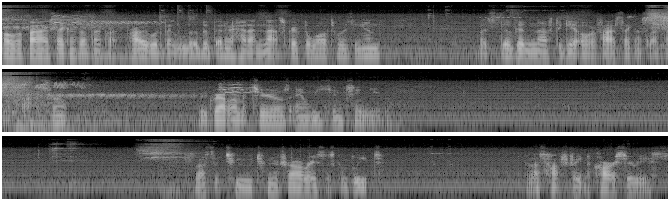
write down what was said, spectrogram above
Over five seconds, I think I probably would have been a little bit better had I not scraped the wall towards the end. But still good enough to get over five seconds left in the clock. So, we grab our materials and we continue. So that's the two tuner trial races complete. And let's hop straight into car series.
